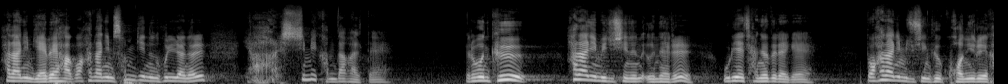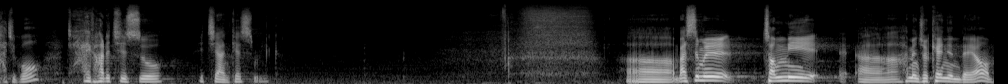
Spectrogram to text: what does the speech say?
하나님 예배하고 하나님 섬기는 훈련을 열심히 감당할 때 여러분 그 하나님이 주시는 은혜를 우리의 자녀들에게 또 하나님이 주신 그 권위를 가지고 잘 가르칠 수 있지 않겠습니까? 어, 말씀을 정리하면 어, 좋겠는데요.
